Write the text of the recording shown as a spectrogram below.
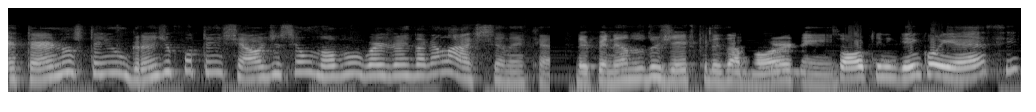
Eternos tem um grande potencial de ser um novo Guardiões da Galáxia, né, cara? Dependendo do jeito que eles abordem. Pessoal que ninguém conhece,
